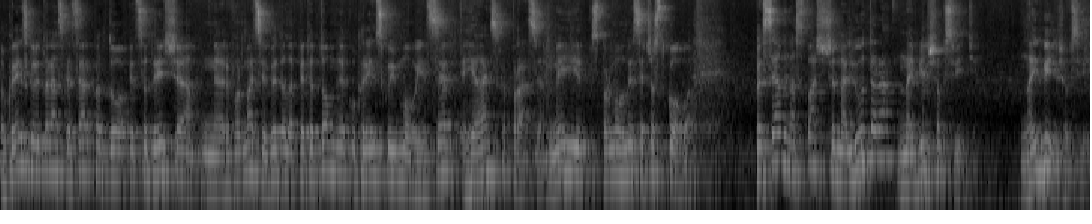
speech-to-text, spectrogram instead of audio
Українська лютеранська церква до 500-річчя реформації видала п'ятитомник українською мовою. Це гігантська праця. Ми її спромоглися частково. Писемна спадщина Лютера найбільша в світі. Найбільша в світі.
